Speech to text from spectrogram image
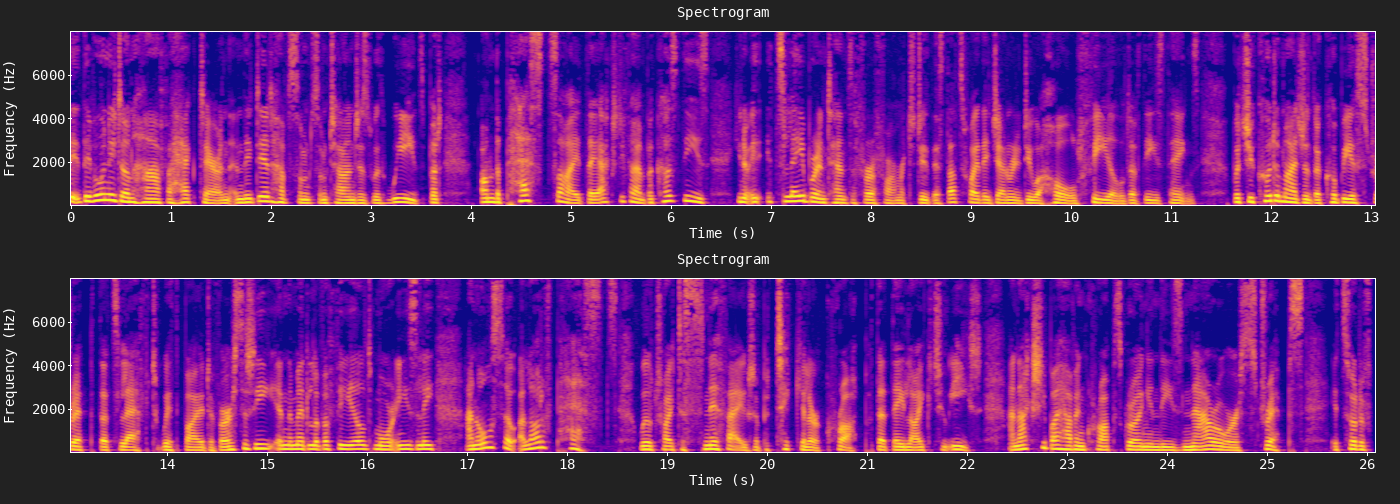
They, have only done half a hectare and, and, they did have some, some challenges with weeds. But on the pest side, they actually found because these, you know, it, it's labour intensive for a farmer to do this. That's why they generally do a whole field of these things. But you could imagine there could be a strip that's left with biodiversity in the middle of a field more easily. And also, a lot of pests will try to sniff out a particular crop that they like to eat. And actually, by having crops growing in these narrower strips, it sort of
